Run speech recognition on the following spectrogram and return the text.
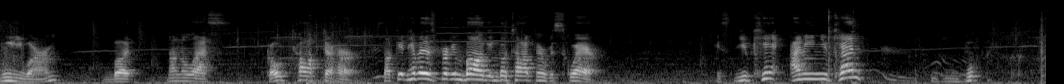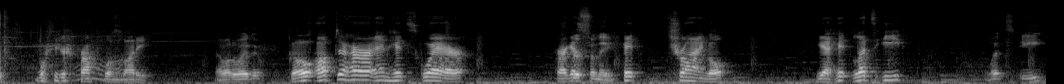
weenie worm, but nonetheless, go talk to her. Stop getting hit by this freaking bug and go talk to her with Square. It's, you can't. I mean, you can. wh- What's your problem, oh. buddy? now what do I do? Go up to her and hit Square, or I guess Griffiny. hit Triangle. Yeah, hit Let's Eat Let's eat.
